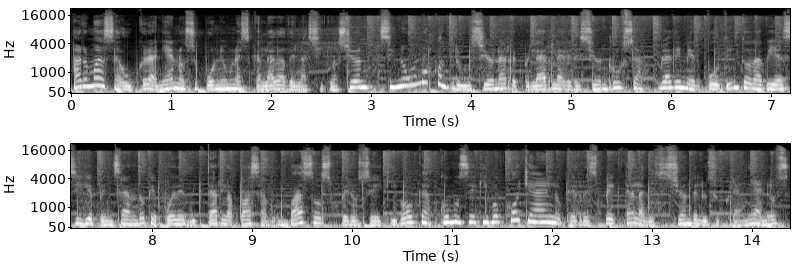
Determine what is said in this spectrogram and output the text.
armas a Ucrania no supone una escalada de la situación, sino una contribución a repelar la agresión rusa. Vladimir Putin todavía sigue pensando que puede dictar la paz a bombazos, pero se equivoca, como se equivocó ya en lo que respecta a la decisión de los ucranianos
